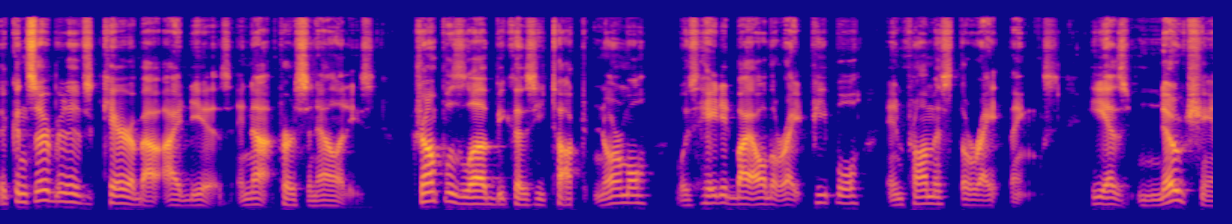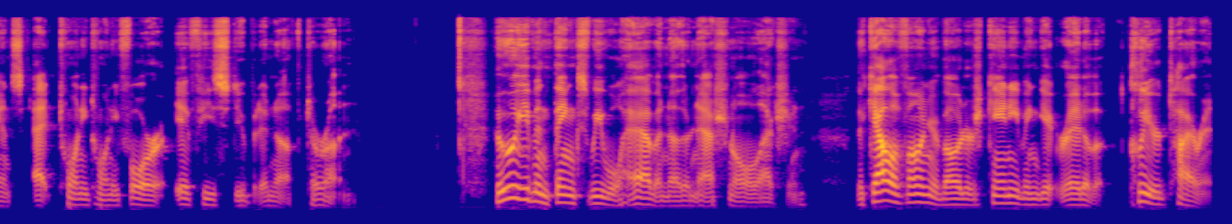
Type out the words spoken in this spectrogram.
The conservatives care about ideas and not personalities. Trump was loved because he talked normal, was hated by all the right people, and promised the right things he has no chance at 2024 if he's stupid enough to run. Who even thinks we will have another national election? The California voters can't even get rid of a clear tyrant.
